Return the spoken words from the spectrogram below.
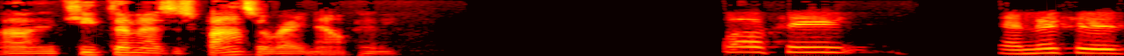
uh, and keep them as a sponsor right now, Penny? Well, see, and this is,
